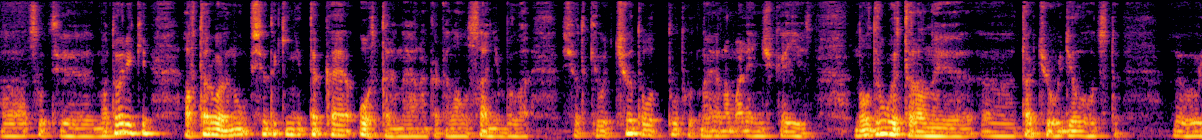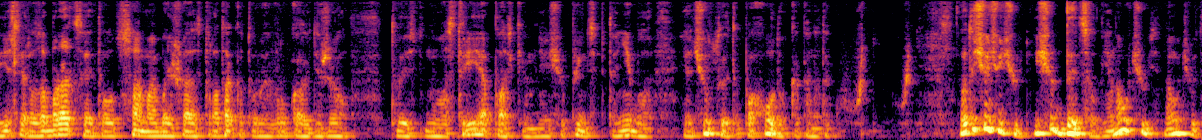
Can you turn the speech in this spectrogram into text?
э, отсутствие моторики, а второе, ну, все-таки не такая острая, наверное, как она у Сани была. Все-таки вот что-то вот тут вот, наверное, маленечко есть. Но с другой стороны, так что выделываться-то? Э, если разобраться, это вот самая большая острота, которую я в руках держал. То есть, ну, острее опаски у меня еще, в принципе-то, не было. Я чувствую это по ходу, как она так... Вот еще чуть-чуть, еще децл, я научусь, научусь.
